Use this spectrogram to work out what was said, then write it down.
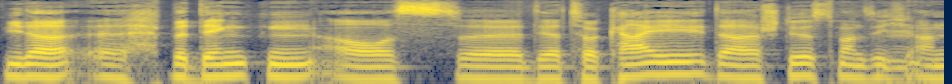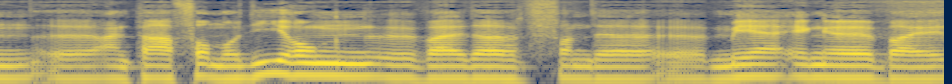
wieder äh, Bedenken aus äh, der Türkei. Da stößt man sich mhm. an äh, ein paar Formulierungen, äh, weil da von der äh, Meerenge bei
